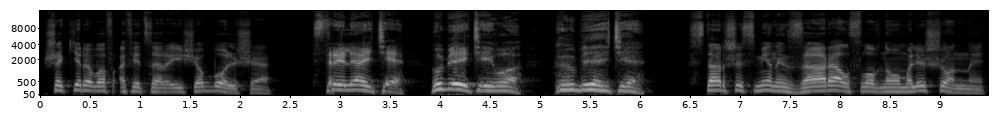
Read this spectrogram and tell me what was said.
шокировав офицера еще больше. «Стреляйте! Убейте его! Убейте!» Старший смены заорал, словно умалишенный,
